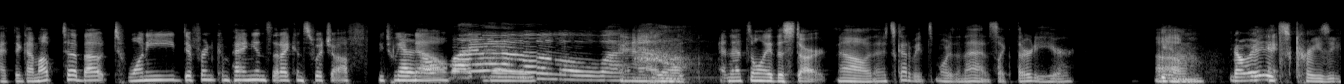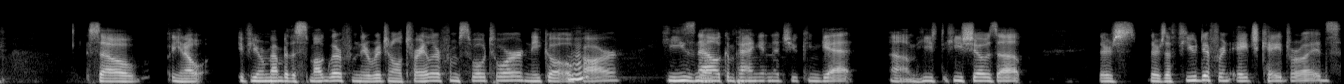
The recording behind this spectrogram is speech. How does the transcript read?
I think I'm up to about 20 different companions that I can switch off between Yeah, now, Wow. and Yeah. and that's only the start. No, it's got to be more than that. It's like 30 here. Yeah. Um, No, it, it's crazy. so you know, if you remember the smuggler from the original trailer from SWTOR, Nico Mhm. Okarr, he's now Yep. a companion that you can get. Um, he he shows up. There's there's a few different HK droids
